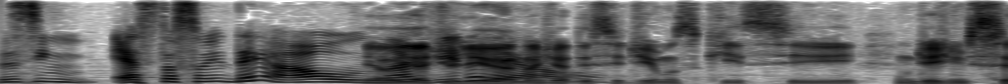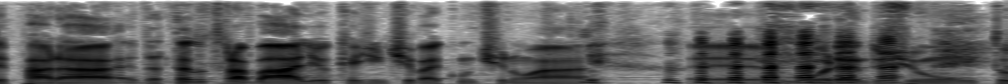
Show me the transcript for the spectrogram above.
Mas assim, é a situação ideal. Eu na e a vida Juliana real. já decidimos que se um dia a gente se separar, dá tanto trabalho que a gente vai continuar é, morando junto,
